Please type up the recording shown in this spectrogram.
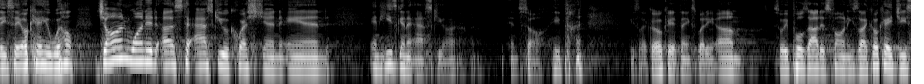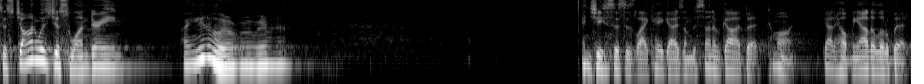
they say, okay, well, John wanted us to ask you a question and, and he's going to ask you. And so he, he's like, okay, thanks, buddy. Um, so he pulls out his phone. He's like, okay, Jesus, John was just wondering, you And Jesus is like, hey guys, I'm the Son of God, but come on, you got to help me out a little bit.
